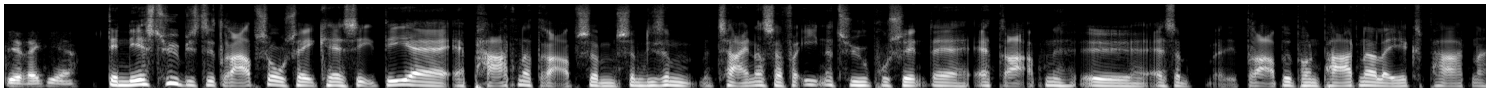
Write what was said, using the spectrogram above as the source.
Det er rigtigt, ja. Den næsthyppigste drabsårsag, kan jeg se, det er, er partnerdrab, som, som ligesom tegner sig for 21 procent af, af drabene, øh, altså drabet på en partner eller ekspartner.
